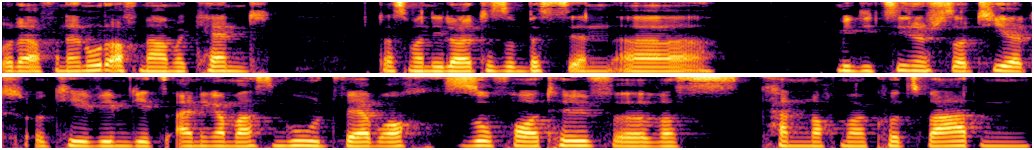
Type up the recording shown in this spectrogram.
oder von der Notaufnahme kennt, dass man die Leute so ein bisschen äh, medizinisch sortiert. Okay, wem geht's einigermaßen gut? Wer braucht sofort Hilfe? Was kann noch mal kurz warten?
